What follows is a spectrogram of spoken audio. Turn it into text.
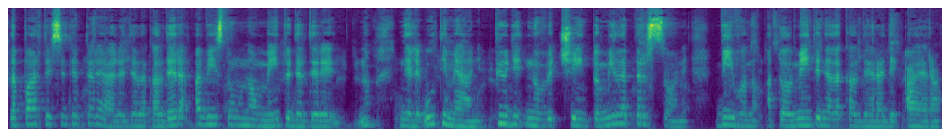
la parte settentrionale della caldera ha visto un aumento del terreno negli ultimi anni. Più di 900.000 persone vivono attualmente nella caldera di Aira.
